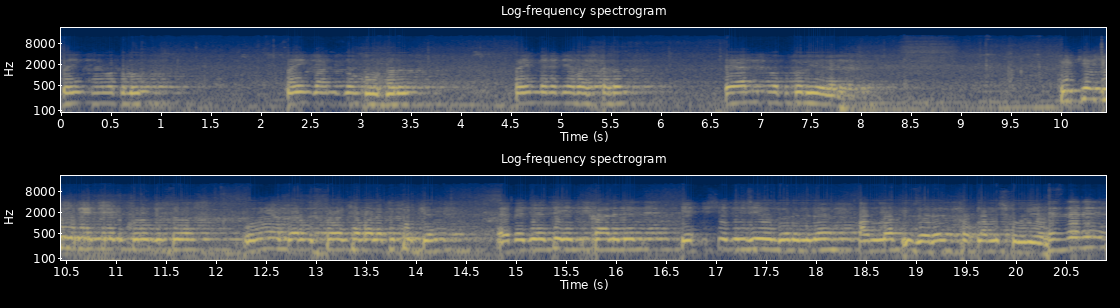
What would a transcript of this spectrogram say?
Sayın Kaymakamım, Sayın Garnizon Komutanım, Sayın Belediye Başkanım, değerli protokol üyeleri. Türkiye Cumhuriyeti'nin kurucusu Ulu Önder Mustafa Kemal Atatürk'ün ebediyete intikalinin 77. yıl dönümünü anmak üzere toplanmış bulunuyor. Bizleri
